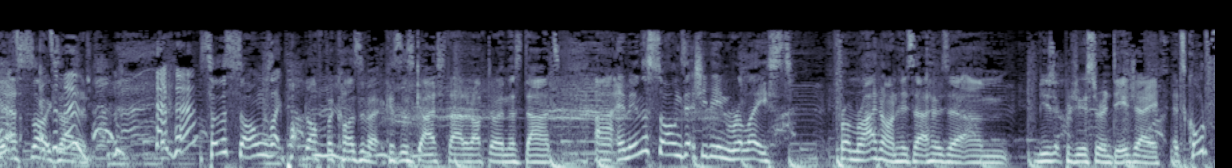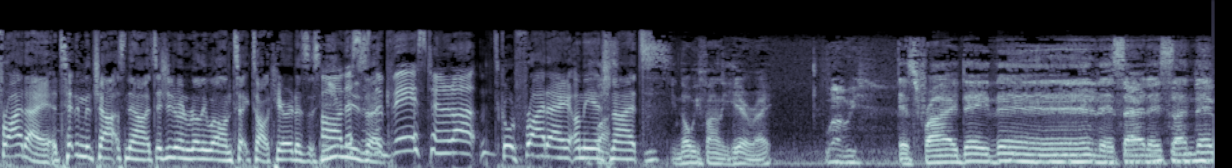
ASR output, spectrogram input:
Yeah, so it's excited. So the song's like popped off because of it, because this guy started off doing this dance, uh, and then the song's actually been released from Riton, who's a who's a um, music producer and DJ. It's called Friday. It's hitting the charts now. It's actually doing really well on TikTok. Here it is. It's new oh, this music. is the best. Turn it up. it's called Friday on the Edge Nights. You know we finally here, right? Well, we. It's Friday then, it's Saturday, Sunday,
